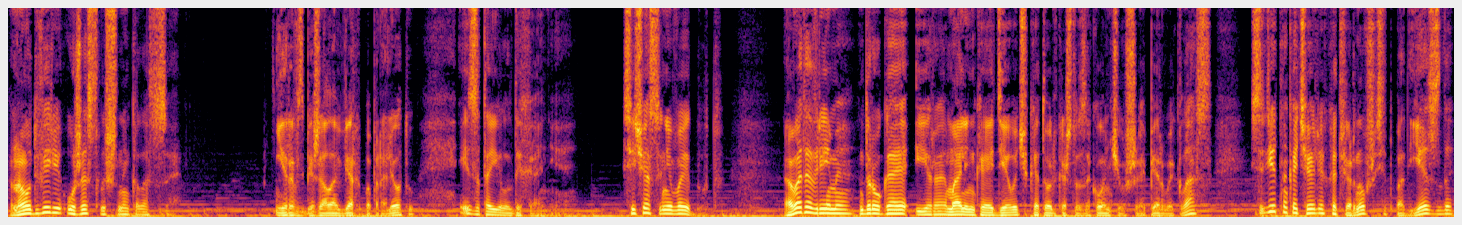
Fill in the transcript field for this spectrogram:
Но у двери уже слышны голоса. Ира взбежала вверх по пролету и затаила дыхание. Сейчас они войдут. А в это время другая Ира, маленькая девочка, только что закончившая первый класс, сидит на качелях, отвернувшись от подъезда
